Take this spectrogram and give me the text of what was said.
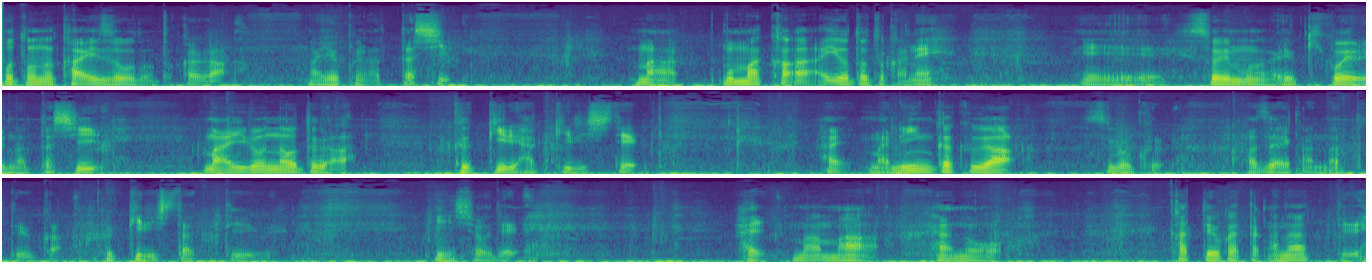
音の解像度とかがま良くなったし、まあ、細かい音とかね、えー、そういうものがよく聞こえるようになったし、まあ、いろんな音がくっきりはっきりしてはいまあ、輪郭がすごく鮮やかになったというかくっきりしたっていう印象で、はいまあまああの買ってよかったかなって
